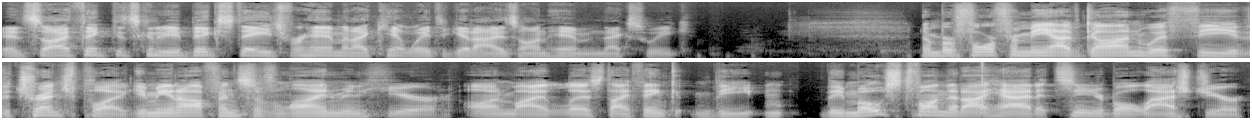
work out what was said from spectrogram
And so I think it's going to be a big stage for him, and I can't wait to get eyes on him next week. Number four for me, I've gone with the the trench play. Give me an offensive lineman here on my list. I think the the most fun that I had at Senior Bowl last year,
